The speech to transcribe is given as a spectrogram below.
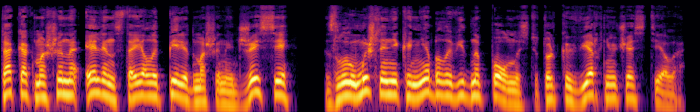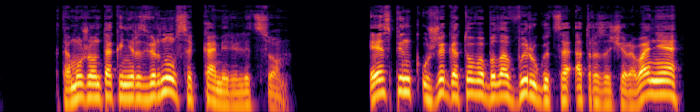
Так как машина Эллен стояла перед машиной Джесси, Злоумышленника не было видно полностью, только верхнюю часть тела. К тому же он так и не развернулся к камере лицом. Эспинг уже готова была выругаться от разочарования,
